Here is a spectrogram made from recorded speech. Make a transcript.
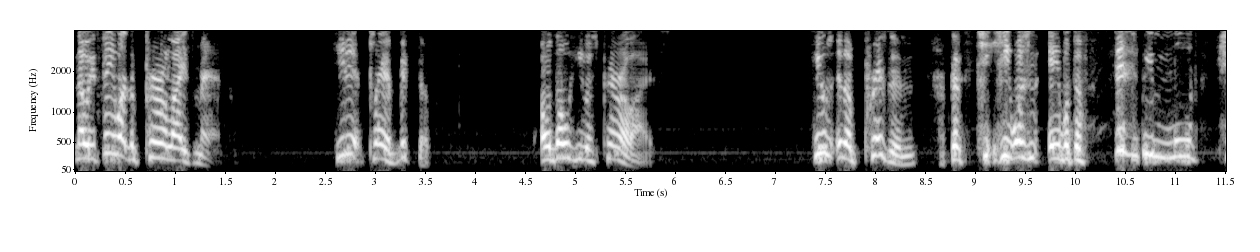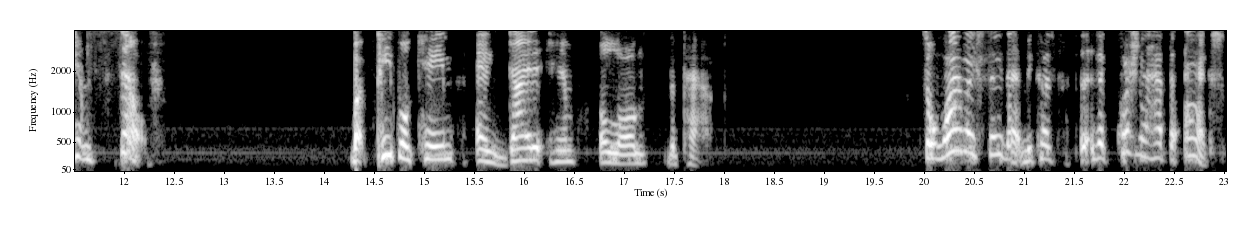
Now, we think about the paralyzed man. He didn't play a victim, although he was paralyzed. He was in a prison that he, he wasn't able to physically move himself. But people came and guided him along the path. So, why do I say that? Because the question I have to ask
